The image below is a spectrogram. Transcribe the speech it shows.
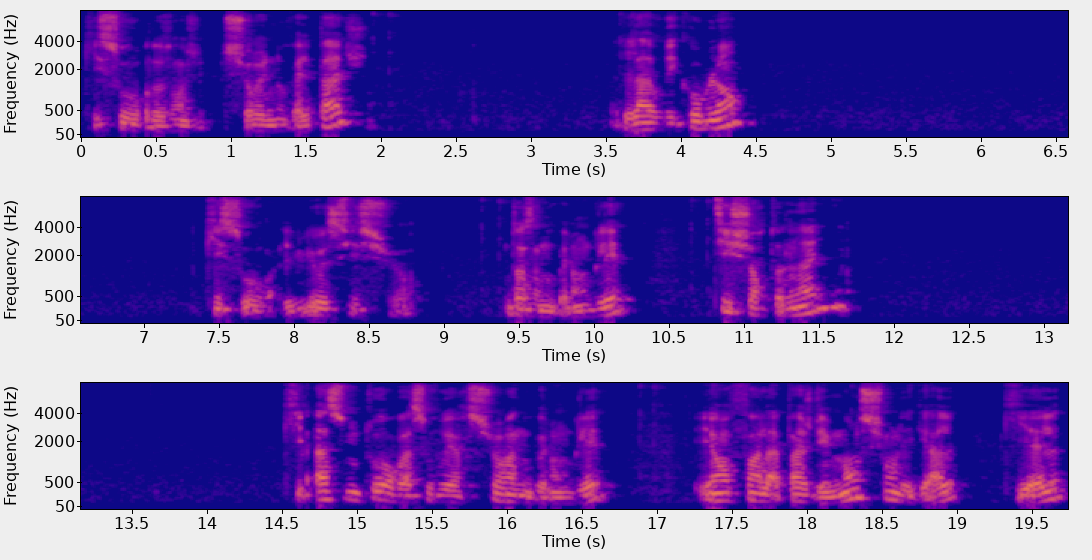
qui s'ouvrent sur une nouvelle page, l'abricot blanc qui s'ouvre lui aussi sur, dans un nouvel onglet, t-shirt online, qui à son tour va s'ouvrir sur un nouvel onglet, et enfin la page des mentions légales, qui elle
